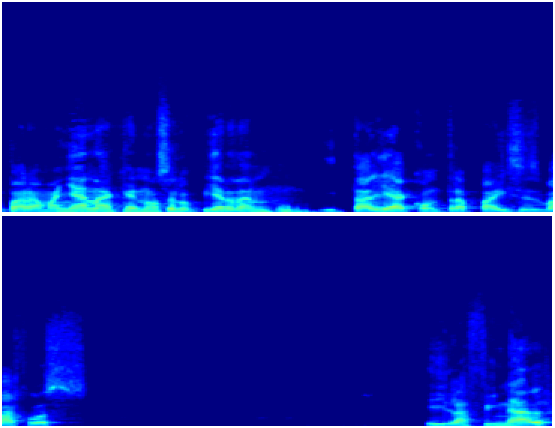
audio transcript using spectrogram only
para mañana que no se lo pierdan, Italia contra Países Bajos. Y la final,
